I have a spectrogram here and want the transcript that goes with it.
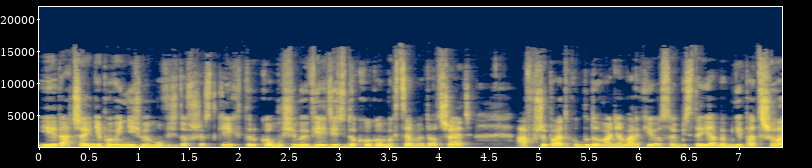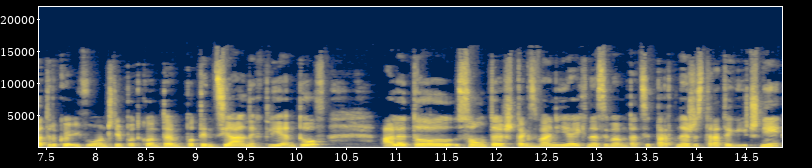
i raczej nie powinniśmy mówić do wszystkich, tylko musimy wiedzieć, do kogo my chcemy dotrzeć. A w przypadku budowania marki osobistej, ja bym nie patrzyła tylko i wyłącznie pod kątem potencjalnych klientów, ale to są też tak zwani, ja ich nazywam tacy partnerzy strategiczni,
